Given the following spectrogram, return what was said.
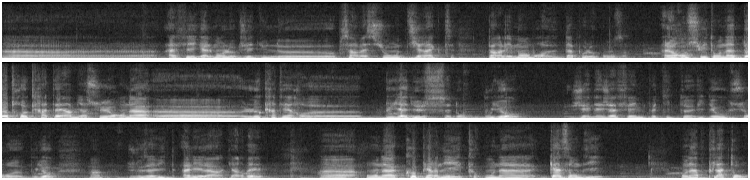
euh, a fait également l'objet d'une observation directe par les membres d'Apollo 11. Alors ensuite, on a d'autres cratères, bien sûr. On a euh, le cratère euh, Buyadus, donc Bouillot. J'ai déjà fait une petite vidéo sur euh, Bouillot. Hein. Je vous invite à aller la regarder. on a Copernic, on a Gazandi, on a Platon.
